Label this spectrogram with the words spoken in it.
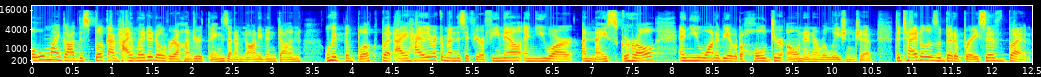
oh my God, this book, I've highlighted over a hundred things and I'm not even done with the book, but I highly recommend this if you're a female and you are a nice girl and you want to be able to hold your own in a relationship. The title is a bit abrasive, but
